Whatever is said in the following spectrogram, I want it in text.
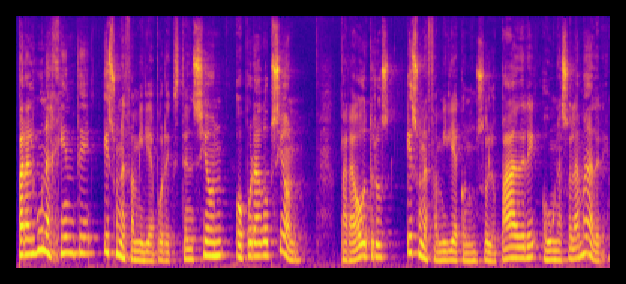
Para alguna gente es una familia por extensión o por adopción. Para otros es una familia con un solo padre o una sola madre.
